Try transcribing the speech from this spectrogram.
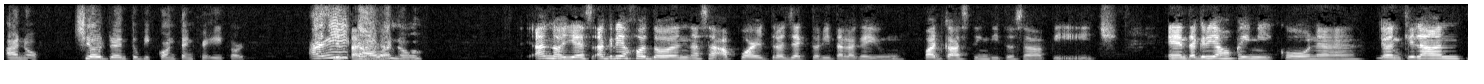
ano children to be content creator. Ay, ikaw, talaga. ano? Ano, yes, agree ako doon. Nasa upward trajectory talaga yung podcasting dito sa PH. And agree ako kay Nico na, yun, kailangan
